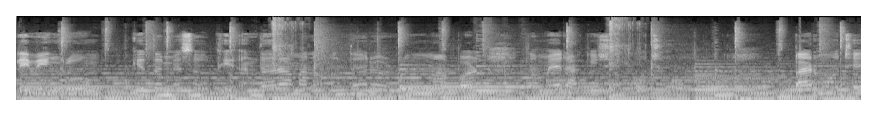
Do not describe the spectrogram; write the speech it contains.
લિવિંગ રૂમ કે તમે સૌથી અંધારામાં અંધારા રૂમમાં પણ તમે રાખી શકો છો. બારમો છે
